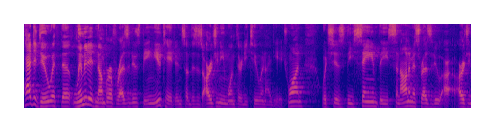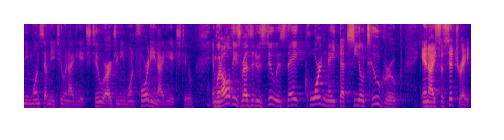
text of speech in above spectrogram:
had to do with the limited number of residues being mutated. And so this is arginine 132 in IDH1, which is the same, the synonymous residue arginine 172 in IDH2 or arginine 140 in IDH2. And what all these residues do is they coordinate that CO2 group in isocitrate.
